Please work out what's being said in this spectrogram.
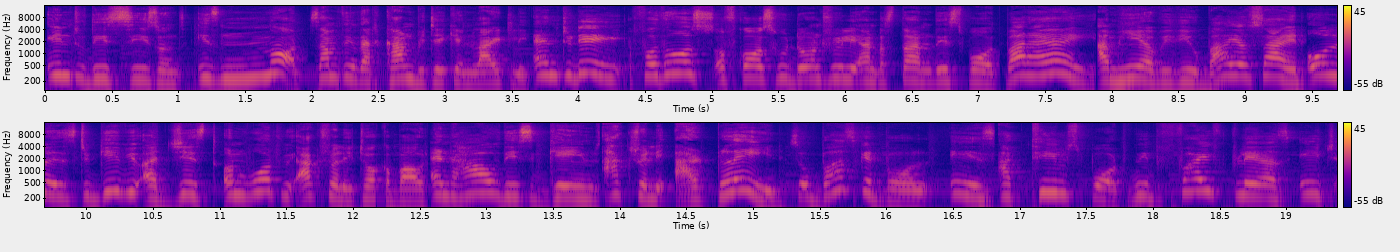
into these seasons is not something that can be taken lightly. And today, for those, of course, who don't really understand this sport, but I am here with you by your side always to give you a gist on what we actually talk about and how these games actually are played. So, basketball is a team sport with five players each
